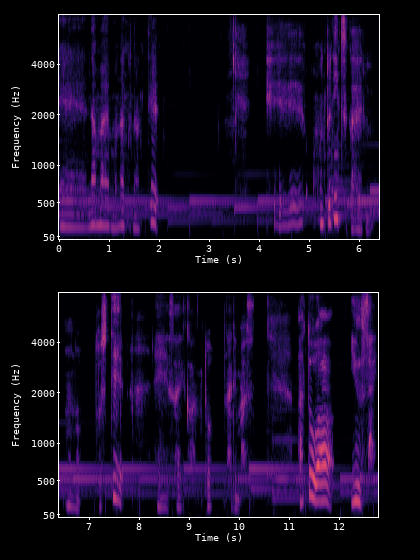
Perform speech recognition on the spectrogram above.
えー、名前もなくなって、えー、本当に使えるものとして、えー、祭官となります。あとは、有祭。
